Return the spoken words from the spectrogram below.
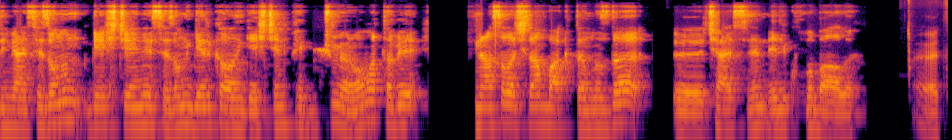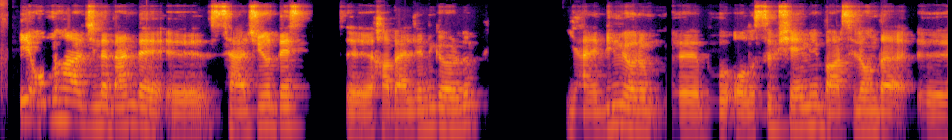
yani sezonun geçeceğini, sezonun geri kalanı geçeceğini pek düşünmüyorum ama tabii finansal açıdan baktığımızda e, Chelsea'nin eli kolu bağlı. Evet. Bir onun haricinde ben de e, Sergio Dest e, haberlerini gördüm. Yani bilmiyorum e, bu olası bir şey mi? Barcelona'da e,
